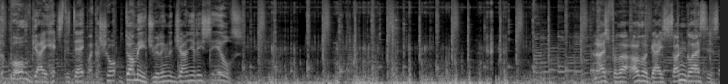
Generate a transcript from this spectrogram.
The bald guy hits the deck like a shop dummy during the January sales. And as for that other guy's sunglasses,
